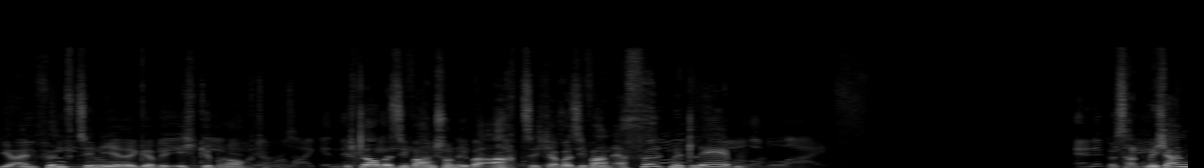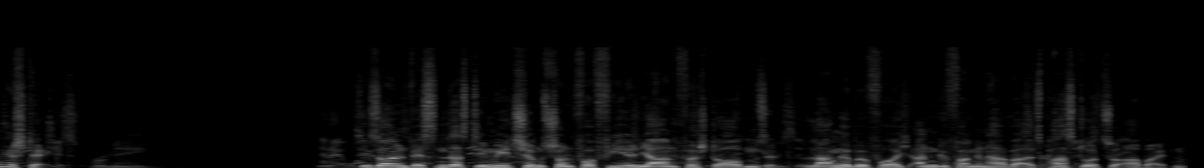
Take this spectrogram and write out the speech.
die ein 15-Jähriger wie ich gebraucht hat. Ich glaube, sie waren schon über 80, aber sie waren erfüllt mit Leben. Das hat mich angesteckt. Sie sollen wissen, dass die Meachams schon vor vielen Jahren verstorben sind, lange bevor ich angefangen habe, als Pastor zu arbeiten.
